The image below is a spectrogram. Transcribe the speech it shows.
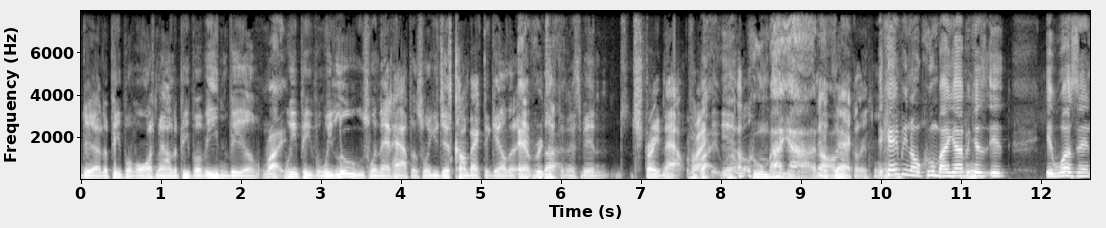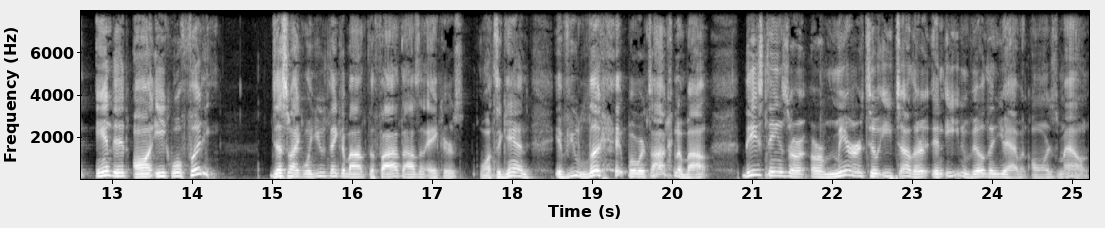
yeah, the people of Orange Mound, the people of Eatonville, Right. We people we lose when that happens when you just come back together Every and nothing time. has been straightened out, right? right? You know? Kumbaya and all. Exactly. Mm-hmm. It can't be no kumbaya because it it wasn't ended on equal footing. Just like when you think about the five thousand acres, once again, if you look at what we're talking about, these things are, are mirrored to each other in Eatonville than you have in Orange Mound.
